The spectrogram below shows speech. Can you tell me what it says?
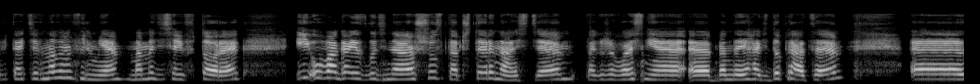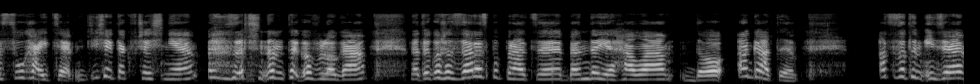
witajcie w nowym filmie. Mamy dzisiaj wtorek i uwaga, jest godzina 6.14, także właśnie e, będę jechać do pracy. E, słuchajcie, dzisiaj tak wcześnie zaczynam tego vloga, dlatego że zaraz po pracy będę jechała do Agaty. A co za tym idzie?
